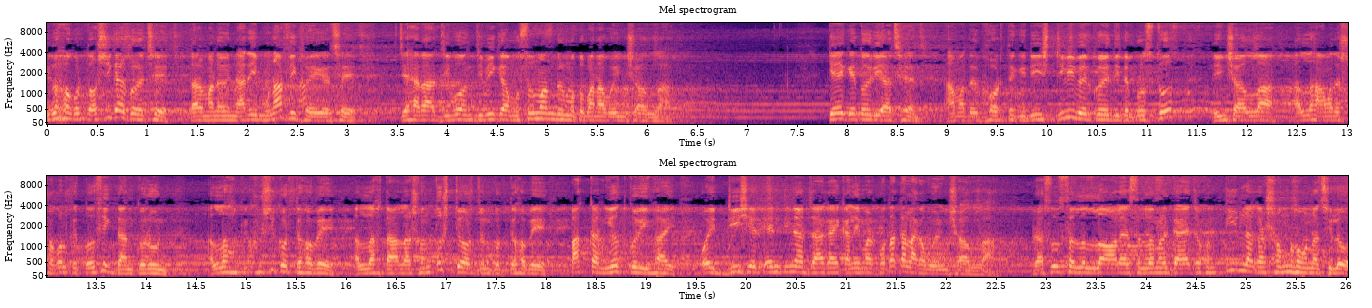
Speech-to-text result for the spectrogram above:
বিবাহ করতে অস্বীকার করেছে, তার মানে ওই নারী মুনাফিক হয়ে গেছে। চেহারা, জীবন, জীবিকা মুসলমানদের মতো বানাবো ইনশাআল্লাহ। কে কে তৈরি আছেন? আমাদের ঘর থেকে ডিশ, টিভি বের করে দিতে প্রস্তুত। ইনশাআল্লাহ, আল্লাহ আমাদের সকলকে তৌফিক দান করুন। আল্লাহকে খুশি করতে হবে, আল্লাহ তাআলা সন্তুষ্টি অর্জন করতে হবে। পাক্কা নিয়ত করি ভাই, ওই ডিশের এন্টিনার জায়গায় কালিমার পতাকা লাগাবো ইনশাআল্লাহ। রাসুল সাল্লাহ আলাইসাল্লামের গায়ে যখন তীর লাগার সম্ভাবনা ছিল,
